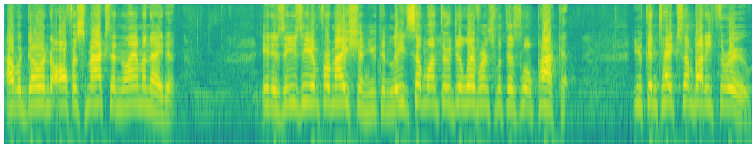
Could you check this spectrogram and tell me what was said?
I would go into Office Max and laminate it. It is easy information. You can lead someone through deliverance with this little packet. You can take somebody through.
